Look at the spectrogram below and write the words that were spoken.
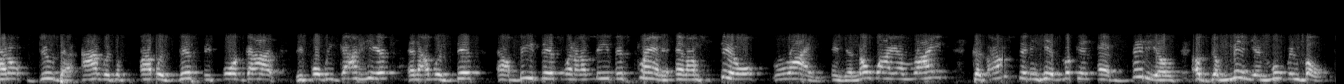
I don't do that. I was I was this before God, before we got here, and I was this. I'll be this when I leave this planet, and I'm still right. And you know why I'm right? Because I'm sitting here looking at videos of Dominion moving boats.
